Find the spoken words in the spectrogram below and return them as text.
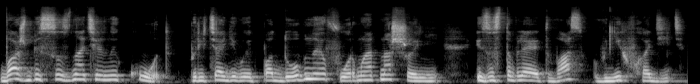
Ваш бессознательный код притягивает подобные формы отношений и заставляет вас в них входить.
